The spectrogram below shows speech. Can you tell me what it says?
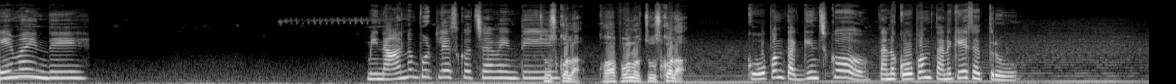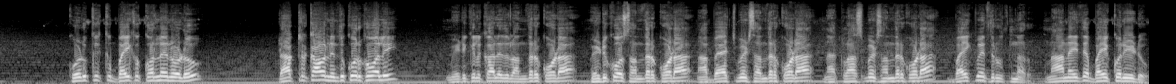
ఏమైంది? మీ నాన్న బుట్లేసుకొచ్చావేంటి? చూసుకోలా. కోపంలో చూసుకోలా. కోపం తగ్గించుకో. తన కోపం తనకే శత్రువు. కొడుకుకి బైక్ కొనలేనోడు. డాక్టర్ కావాలని ఎందుకు కోరుకోవాలి? మెడికల్ కాలేజీలు అందరూ కూడా మెడికోస్ అందరూ కూడా నా బ్యాచ్మేట్స్ అందరూ కూడా నా క్లాస్మేట్స్ అందరూ కూడా బైక్ మీద తిరుగుతున్నారు. నానైతే బైక్ కొనియడు.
